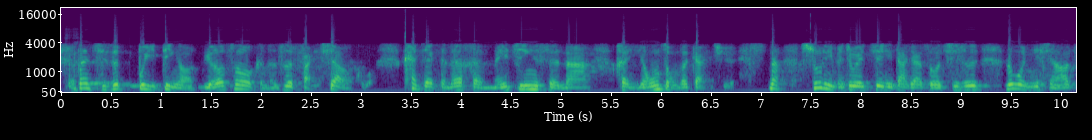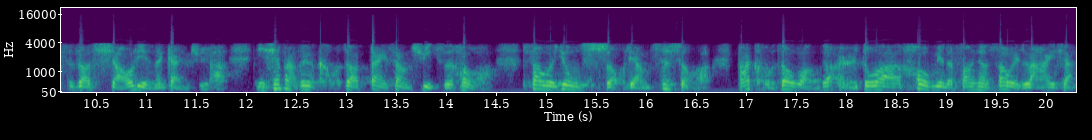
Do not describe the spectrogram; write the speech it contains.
但其实不一定哦，有的时候可能是反效果，看起来可能很没精神啊，很臃肿的感觉。那书里面就会建议大家说，其实如果你想要制造小脸的感觉啊，你先把这个口罩戴上去之后啊，稍微用手两只手啊，把口罩往这耳朵啊后面的方向稍微拉一下，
